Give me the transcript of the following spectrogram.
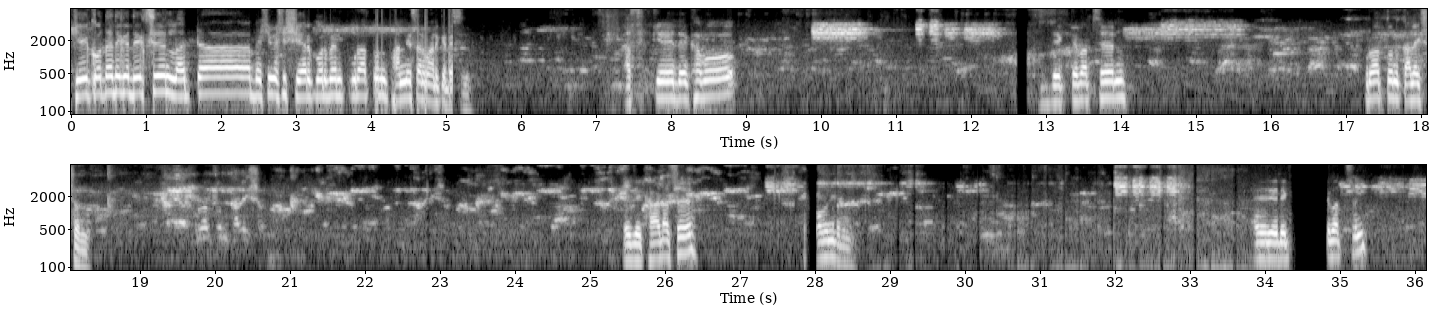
কে কোথা থেকে দেখছেন? লাইভটা বেশি বেশি শেয়ার করবেন পুরাতন ফার্নিচার মার্কেট আজকে দেখাবো দেখতে পাচ্ছেন পুরাতন কালেকশন। এই যে খাট আছে। এই যে দেখতে পাচ্ছেন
